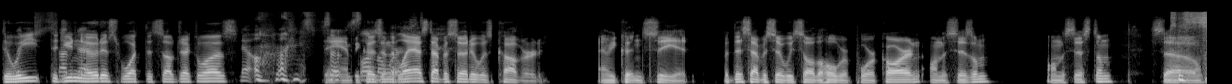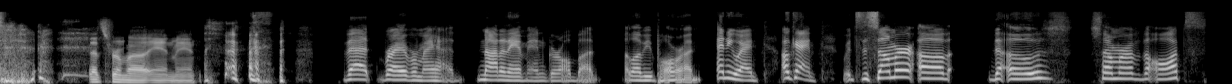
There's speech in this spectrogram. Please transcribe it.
Do we? Which Did you notice what the subject was? No, I'm so, Damn, because in the last episode it was covered, and we couldn't see it. But this episode we saw the whole report card on the system, on the system. So that's from uh, Ant Man. that right over my head. Not an Ant Man girl, but I love you, Paul Rudd. Anyway, okay, it's the summer of the O's, summer of the aughts,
